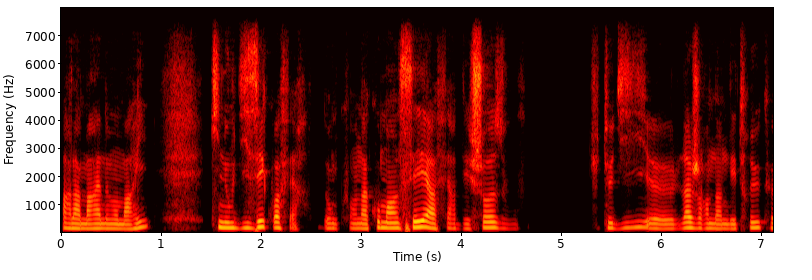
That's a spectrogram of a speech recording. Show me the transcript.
par la marraine de mon mari qui nous disait quoi faire. Donc, on a commencé à faire des choses où tu te dis, là, je rentre dans des trucs,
